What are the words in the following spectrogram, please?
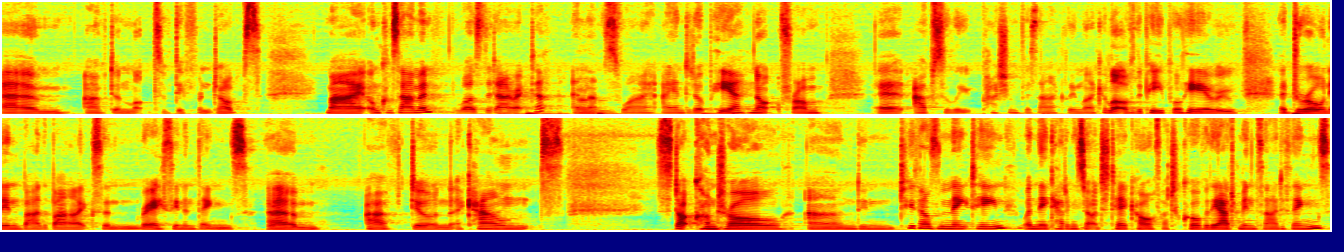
Um, I've done lots of different jobs. My uncle Simon was the director, and Oh. that's why I ended up here, not from an absolute passion for cycling, like a lot of the people here who are drawn in by the bikes and racing and things. Yeah. Um, I've done accounts, stock control, and in 2018, when the academy started to take off, I took over the admin side of things.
